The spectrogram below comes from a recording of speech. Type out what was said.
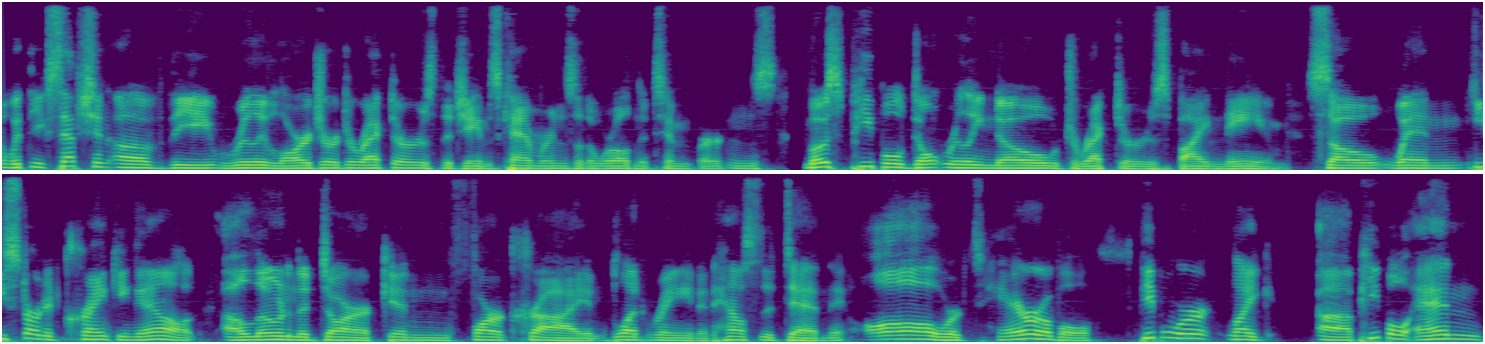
with the exception of the really larger directors, the James Camerons of the world and the Tim Burtons, most people don't really know directors by name. So when he started cranking out Alone in the Dark and Far Cry and BloodRayne and House of the Dead, and they all were terrible, people were like, uh, people and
